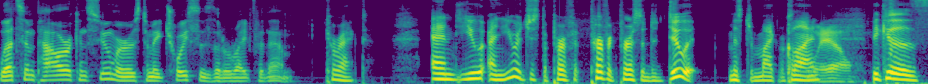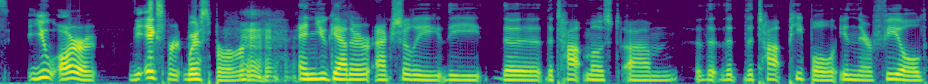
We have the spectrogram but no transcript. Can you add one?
let's empower consumers to make choices that are right for them. Correct. And you and you are just the perfect perfect person to do it, Mr. Michael Klein. Well. because you are the expert whisperer, and you gather actually the the the topmost um, the, the the top people in their field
